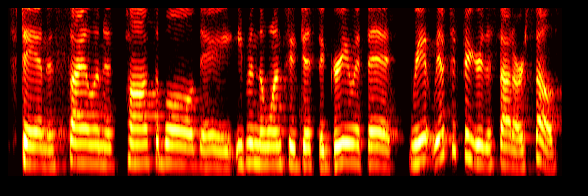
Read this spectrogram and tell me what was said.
staying as silent as possible. They, even the ones who disagree with it, we, we have to figure this out ourselves.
